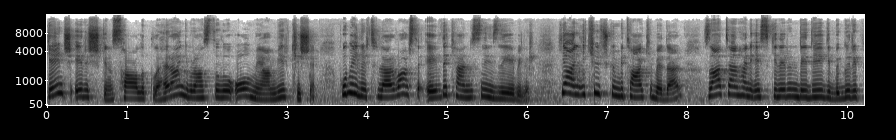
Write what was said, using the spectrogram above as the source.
Genç erişkin, sağlıklı, herhangi bir hastalığı olmayan bir kişi bu belirtiler varsa evde kendisini izleyebilir. Yani 2-3 gün bir takip eder. Zaten hani eskilerin dediği gibi grip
